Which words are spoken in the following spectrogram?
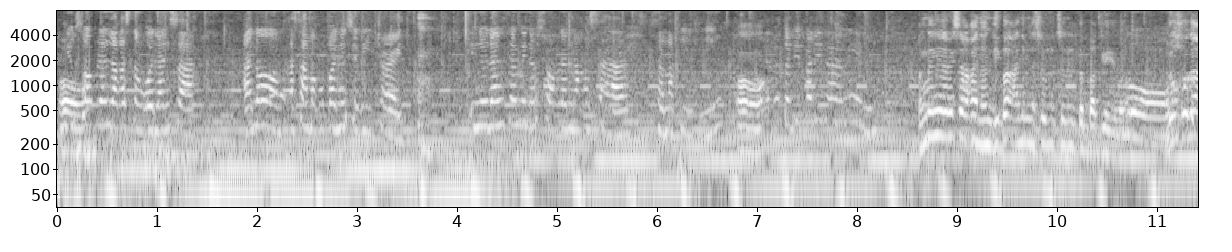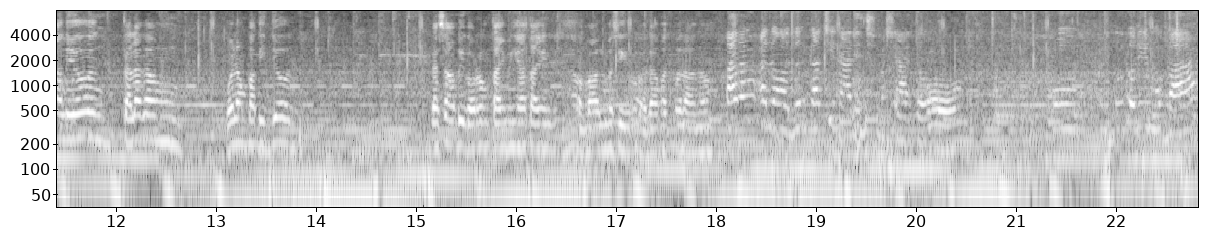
yung Oo. sobrang lakas ng ulan sa, kasama ko pa nun si Richard. Inulan kami ng sobrang lakas sa, sa Makiki. Oo. Pero tuloy pa rin namin. Ang nangyari sa akin, nun, di ba, anim na sunod-sunod na bagyo yun? Oo. Doon ko na ano yun, talagang walang patid yun. Kaya sabi ko, wrong timing yata yung, ah, bawal masiro, dapat wala, no? Parang ano, doon ka challenge masyado. Oo. Kung tutuloy mo ba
